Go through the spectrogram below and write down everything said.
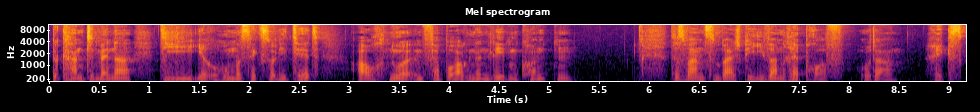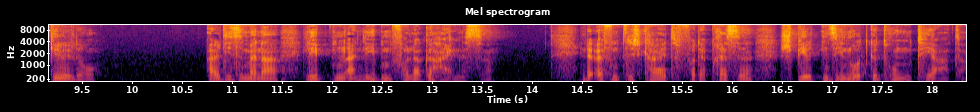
bekannte Männer, die ihre Homosexualität auch nur im Verborgenen leben konnten, das waren zum Beispiel Ivan Reprov oder Rex Gildo. All diese Männer lebten ein Leben voller Geheimnisse. In der Öffentlichkeit, vor der Presse spielten sie notgedrungen Theater.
